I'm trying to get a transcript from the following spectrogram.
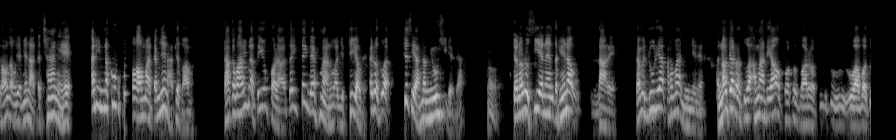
ခေါင်းဆောင်ရဲ့မျက်နှာတစ်ချမ်းနဲ့အဲ့ဒီနှစ်ခုပေါင်းမှတစ်မျက်နှာဖြစ်သွားမှာ ဒါကဘာကြီးမှသေရုပ်ဖော်တာတိတ်တိတ်လည်းမှန်လို့အကြီးထိရောက်တယ်အဲ့တော့ तू ကဖြစ်เสียနှမျိုးရှိတယ်ဗျာ ဟုတ် ကျွန်တော်တို့ CNN သတင်းတော့လာတယ်ဒါပေမဲ့လူတွေကပထမညူနေတယ်အနောက်ကျတော့ तू ကအမှန်တရားကိုပေါ်ထုတ်သွားတော့ तू तू ဟိုပါပေါ့ तू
